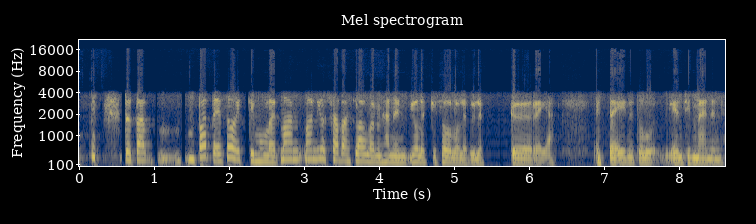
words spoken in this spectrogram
tota, Pate soitti mulle, että mä oon, mä oon jossain vaiheessa laulanut hänen jollekin soololevylle köörejä. Että ei nyt ollut ensimmäinen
